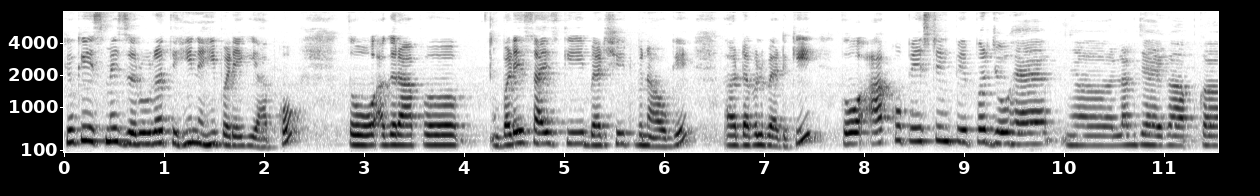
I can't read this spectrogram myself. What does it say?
क्योंकि इसमें ज़रूरत ही नहीं पड़ेगी आपको। तो अगर आप बड़े साइज़ की बेडशीट बनाओगे डबल बेड की तो आपको पेस्टिंग पेपर जो है लग जाएगा आपका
